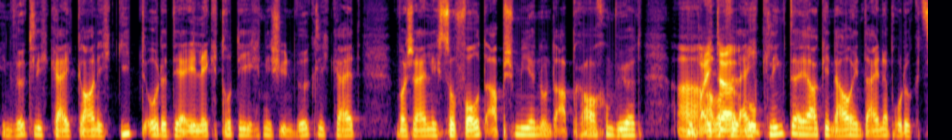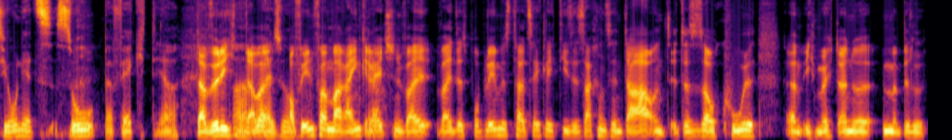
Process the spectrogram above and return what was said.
in Wirklichkeit gar nicht gibt oder der elektrotechnisch in Wirklichkeit wahrscheinlich sofort abschmieren und abrauchen wird. Äh, aber da, vielleicht klingt er ja genau in deiner Produktion jetzt so perfekt. Ja. Da würde ich ähm, aber also, auf jeden Fall mal reingrätschen, ja. weil, weil das Problem ist tatsächlich, diese Sachen sind da und das ist auch cool. Ähm, ich möchte da nur immer ein bisschen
